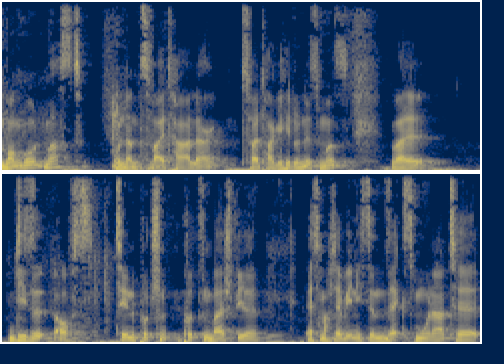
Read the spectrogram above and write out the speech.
Monk Mode machst und dann zwei Tage, zwei Tage Hedonismus, weil diese aufs Zähneputzen Beispiel, es macht ja wenig Sinn, sechs Monate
